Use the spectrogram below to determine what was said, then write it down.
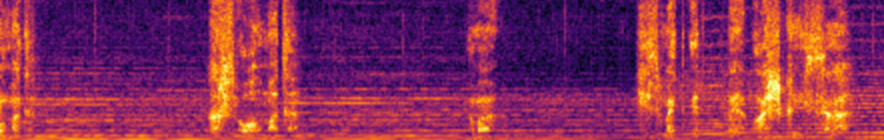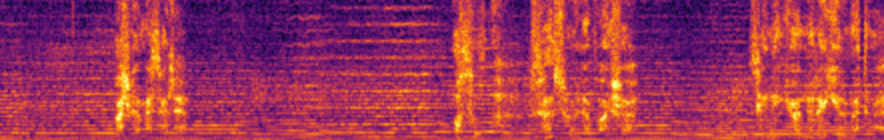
Olmadı. Hırs olmadı. Ama hizmet etme aşkıysa başka mesele. Asıl sen söyle paşa. Senin gönlüne girmedi mi?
